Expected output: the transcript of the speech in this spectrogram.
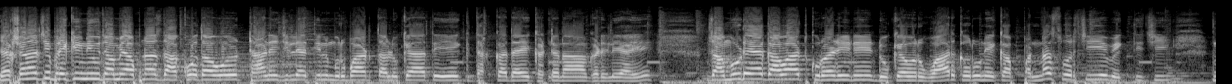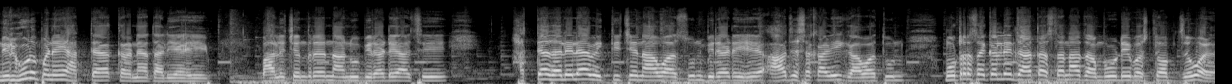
या क्षणाची breaking news आम्ही आपणास दाखवत आहोत. ठाणे जिल्ह्यातील मुरबाड तालुक्यात एक धक्कादायक घटना घडली आहे. जांभुडे या गावात कुऱ्हाडीने डोक्यावर वार करून एका पन्नास वर्षीय व्यक्तीची निर्गुणपणे हत्या करण्यात आली आहे. भालचंद्र नानू बिराडे असे हत्या झालेल्या व्यक्तीचे नाव असून बिराडे हे आज सकाळी गावातून मोटरसायकलने जात असताना जांभुर्डे बसस्टॉपजवळ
